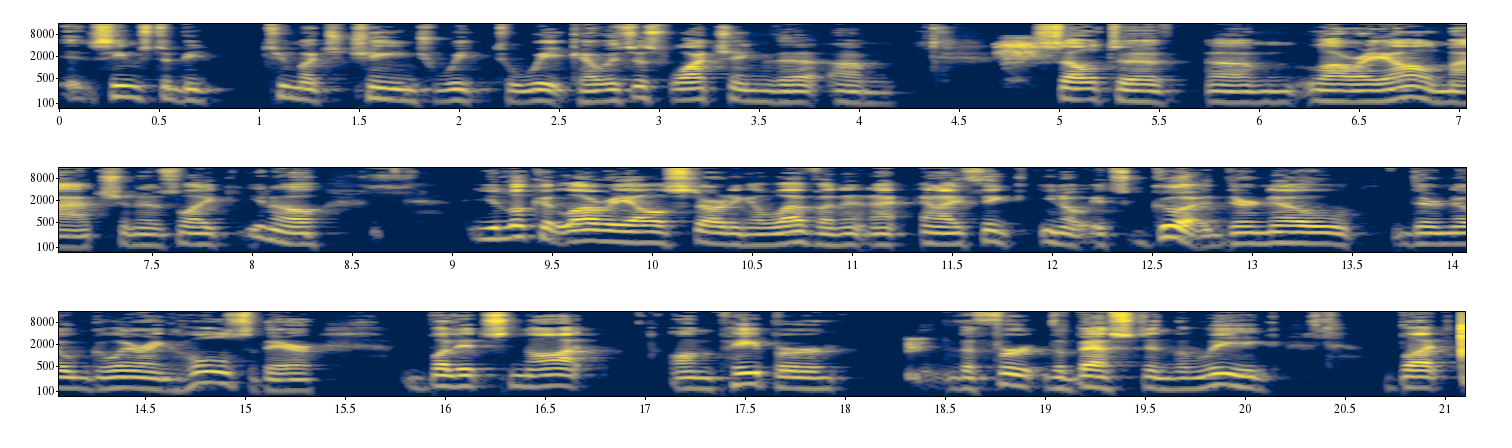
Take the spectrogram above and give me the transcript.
it seems to be too much change week to week. I was just watching the um, Celta um, match, and it was like, you know, you look at La Real starting eleven, and I, and I think you know it's good. There are no there are no glaring holes there, but it's not on paper the fir- the best in the league, but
